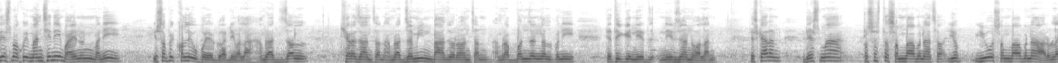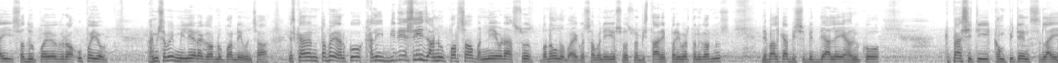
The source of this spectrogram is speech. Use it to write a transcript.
देशमा कोही मान्छे नै भएनन् भने यो सबै कसले उपयोग गर्ने होला? हाम्रा जल खेर जान्छन् हाम्रा जमिन बाँझो रहन्छन् हाम्रा वनजङ्गल पनि त्यतिकै निर् निर्जन होलान्। त्यसकारण देशमा प्रशस्त सम्भावना छ। यो यो सम्भावनाहरूलाई सदुपयोग र उपयोग हामी सबै मिलेर गर्नुपर्ने हुन्छ। त्यसकारण तपाईँहरूको खालि विदेशै जानुपर्छ भन्ने एउटा सोच बनाउनु भएको छ भने यो सोचमा बिस्तारै परिवर्तन गर्नुहोस्। नेपालका विश्वविद्यालयहरूको क्यापासिटी कम्पिटेन्सलाई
